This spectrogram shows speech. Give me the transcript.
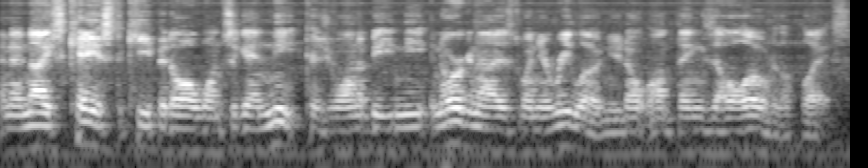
and a nice case to keep it all once again neat because you want to be neat and organized when you're reloading. You don't want things all over the place.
